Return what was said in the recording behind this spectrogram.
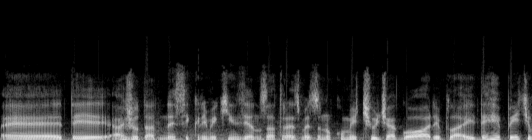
é, ter ajudado nesse crime 15 anos atrás, mas eu não cometi o de agora e blá. E de repente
